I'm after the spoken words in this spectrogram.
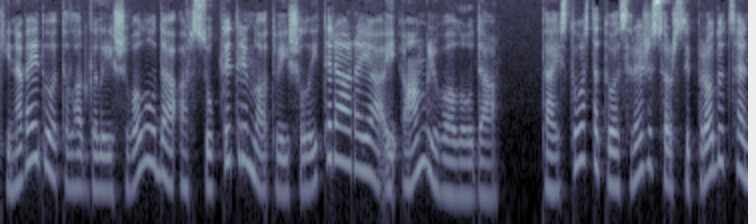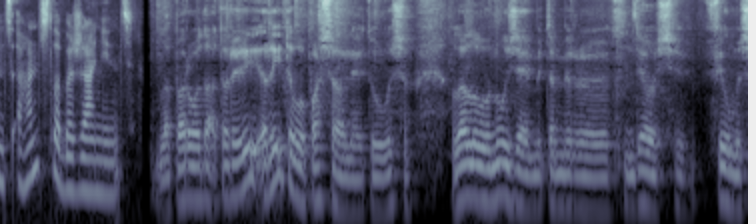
Kina veidota latgalīšu valodā ar subtitriem latviešu literārajā un angļu valodā. Tā iztostatos režisors ir producents Ants Labažaņins. Lai parodātu arī rītavu pasaulē to visu lielu nozīmi, tam ir eh, devusi filmas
